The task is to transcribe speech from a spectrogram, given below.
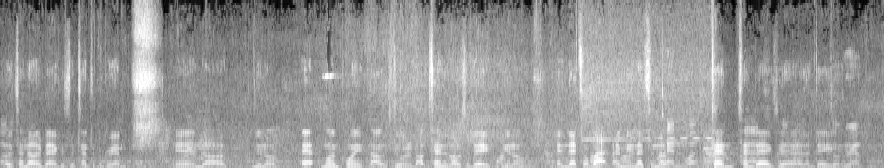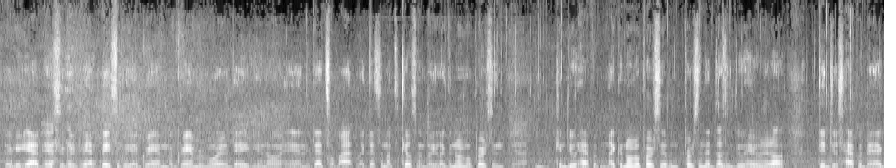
a ten dollar bag is a tenth of a gram. And uh, you know, at one point I was doing about ten of those a day. You know, and that's a lot. I mean, that's enough. Ten what? 10, 10 Bags? bags, yeah, a day. So gram. Yeah, basically, yeah, basically a gram, a gram or more a day, you know, and that's a lot. Like that's enough to kill somebody. Like the normal person Yeah. can do half a like a normal person, a person that doesn't do heroin at all, did just half a bag,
